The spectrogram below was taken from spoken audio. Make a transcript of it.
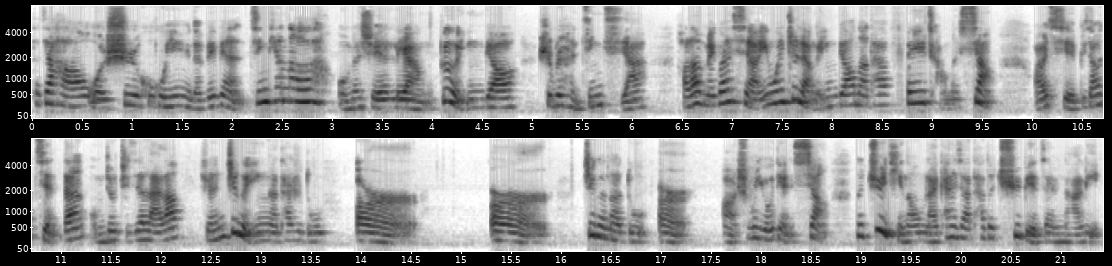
大家好，我是虎虎英语的 Vivian。今天呢，我们学两个音标，是不是很惊奇啊？好了，没关系啊，因为这两个音标呢，它非常的像，而且比较简单，我们就直接来了。首先，这个音呢，它是读 er，er，这个呢读 er 啊，是不是有点像？那具体呢，我们来看一下它的区别在于哪里。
